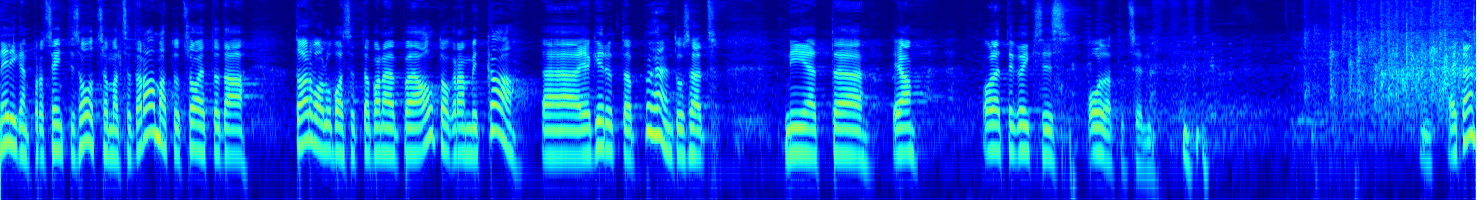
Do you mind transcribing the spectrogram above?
nelikümmend protsenti soodsamalt seda raamatut soetada. Tarvo lubas, et ta paneb autogrammid ka ja kirjutab pühendused. nii et jah, olete kõik siis oodatud sinna aitäh.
